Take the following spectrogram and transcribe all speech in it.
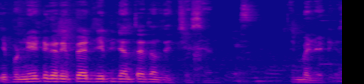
ఇప్పుడు నీట్గా రిపేర్ చేయించి ఎంత అయితే అంత ఇచ్చేసేయండి. ఇమ్మీడియట్గా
